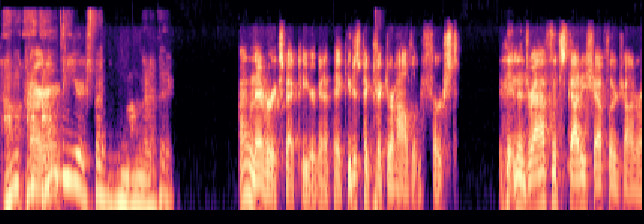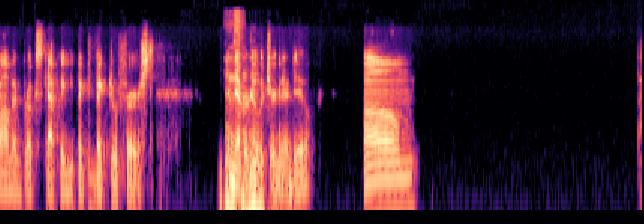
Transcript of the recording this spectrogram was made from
I'm, I, All I don't think you're expecting who I'm gonna pick. I never expect who you're going to pick. You just picked Viktor Hovland first. In a draft with Scottie Scheffler, Jon Rahm, and Brooks Koepka, you picked Viktor first. I Yes, I never know what you're going to do. Um,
